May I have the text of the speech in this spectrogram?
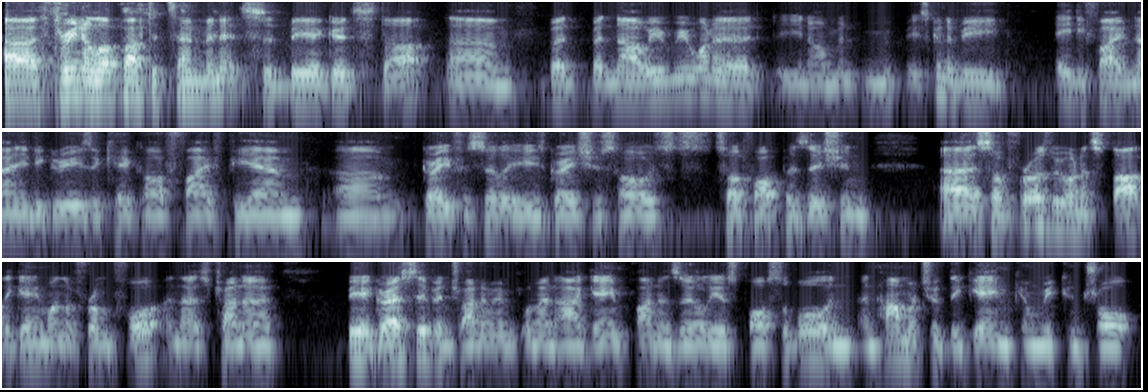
Uh, three 0 up after ten minutes would be a good start. Um, but but no, we, we want to you know it's going to be 85 90 degrees at kickoff 5 p.m. Um, great facilities, gracious hosts, tough opposition. Uh, so for us, we want to start the game on the front foot, and that's trying to be aggressive and trying to implement our game plan as early as possible. And, and how much of the game can we control?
